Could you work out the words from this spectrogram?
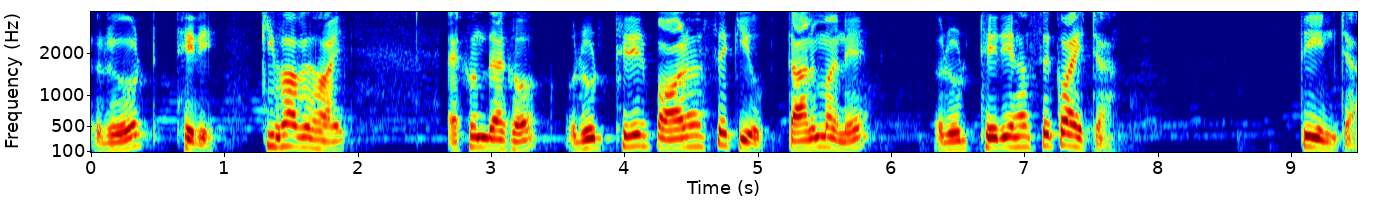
রুট থ্রি কীভাবে হয়? এখন দেখো রুট থ্রির পাওয়ার হচ্ছে কিউব তার মানে রুট থ্রি হচ্ছে কয়টা? তিনটা।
